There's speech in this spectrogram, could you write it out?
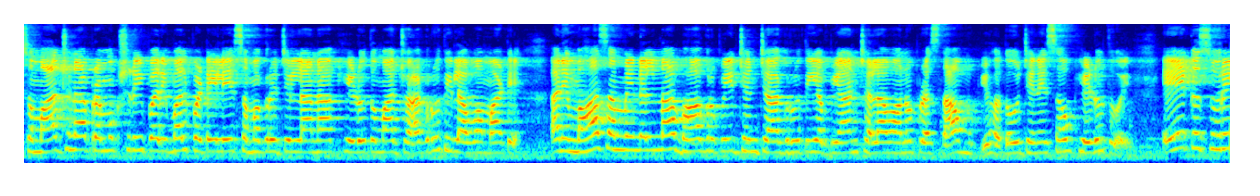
સમાજના પ્રમુખ શ્રી પરિમલ પટેલે સમગ્ર જિલ્લાના ખેડૂતોમાં જાગૃતિ લાવવા માટે અને મહાસંમેલનના ભાગરૂપે જનજાગૃતિ અભિયાન ચલાવવાનો પ્રસ્તાવ મૂક્યો હતો, જેને સૌ ખેડૂતોએ એક સુરે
